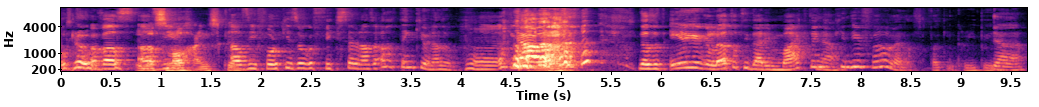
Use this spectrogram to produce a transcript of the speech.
Of als, In dat als, smal die, als die vorkje zo gefixt hebben, dan zo, oh, thank you. En dan zo... Ja. Dat is het enige geluid dat hij daarin maakt, denk Ja. ik, in die film. En dat is fucking creepy. Ja.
